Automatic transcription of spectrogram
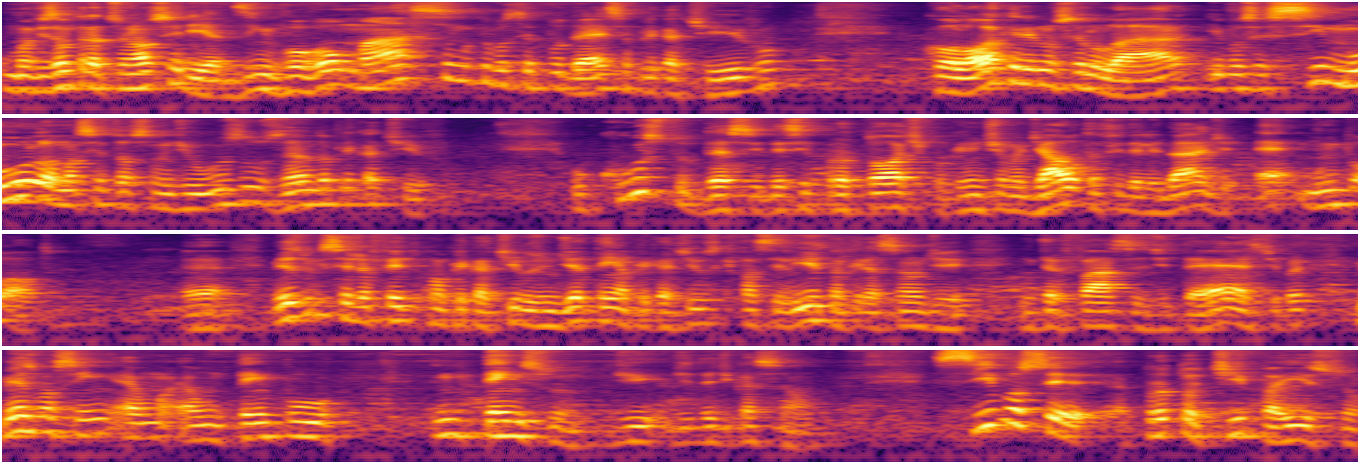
uma visão tradicional seria desenvolva o máximo que você puder esse aplicativo, coloque ele no celular e você simula uma situação de uso usando o aplicativo. O custo desse, desse protótipo, que a gente chama de alta fidelidade, é muito alto. É, mesmo que seja feito com aplicativos, hoje em dia tem aplicativos que facilitam a criação de interfaces de teste, mesmo assim é, uma, é um tempo intenso de, de dedicação. Se você prototipa isso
